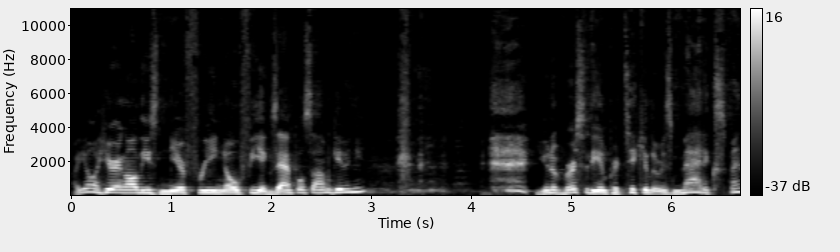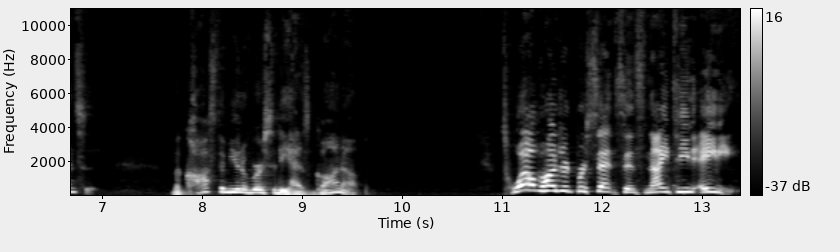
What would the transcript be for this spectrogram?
Are y'all hearing all these near free, no fee examples I'm giving you? university in particular is mad expensive. The cost of university has gone up 1,200% since 1980.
